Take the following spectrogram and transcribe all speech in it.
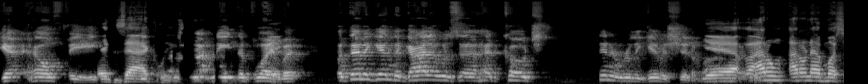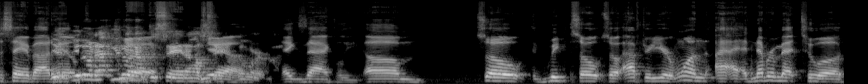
get healthy. exactly. He does not need to play. But but then again, the guy that was a head coach didn't really give a shit about. Yeah, it. I don't I don't have much to say about You, him. you don't have you don't Yeah. have to say it. I'll say Yeah. it. Don't worry. Exactly. Um, so we so so after year one, I, I had never met Tua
